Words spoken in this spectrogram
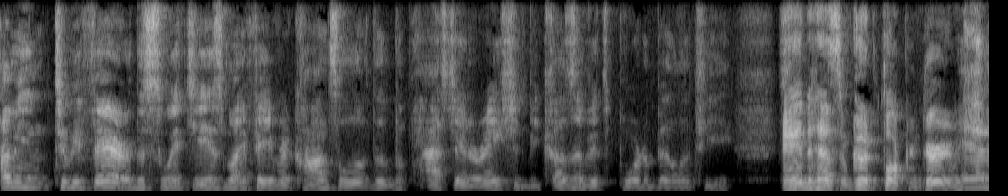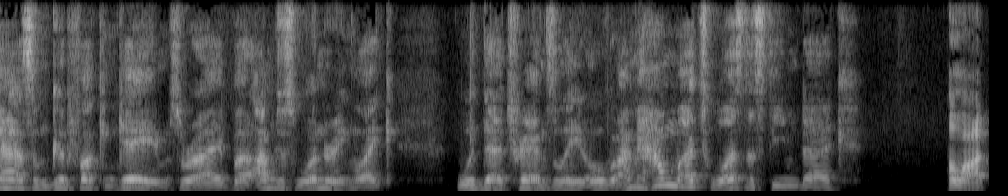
I mean, to be fair, the Switch is my favorite console of the, the past generation because of its portability, And it has some good fucking games. and it has some good fucking games, right? But I'm just wondering, like, would that translate over? I mean, how much was the Steam Deck? A lot.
